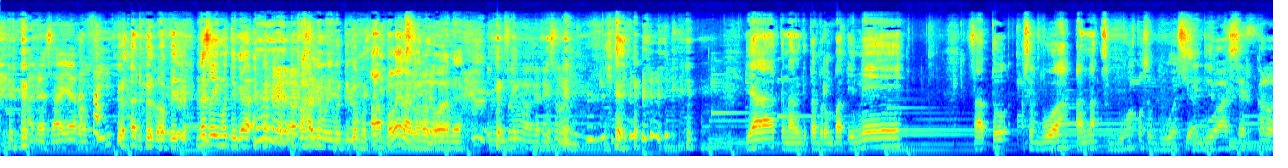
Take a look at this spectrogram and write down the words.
Ada saya Rofi. Aduh Robi, nggak saya imut juga. Kalau mau imut juga? Mau tampol semua nggak ada yang seru. Ya, kenalan kita berempat ini. Satu sebuah anak. Sebuah kok sebuah sih anjir? Sebuah circle.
